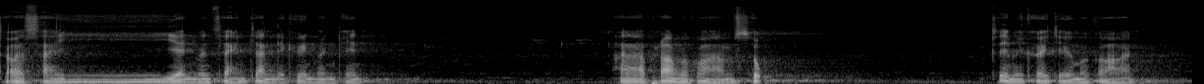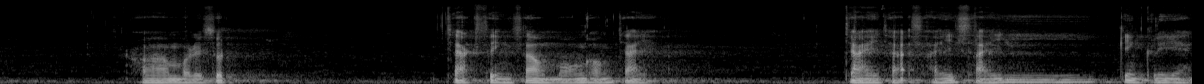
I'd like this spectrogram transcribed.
ตัวใสเย็นเหมือนแสงจันทร์ในคืนวันเพ็ญมาพร้อมกับความสุขที่ไม่เคยเจอมาก่อน ความบริสุทธิ์ จากสิ่งเศร้าหมองของใจ ใจจะใสใสกิ่งเกลียง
